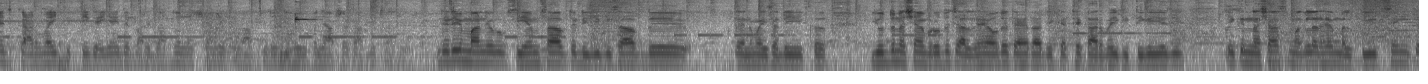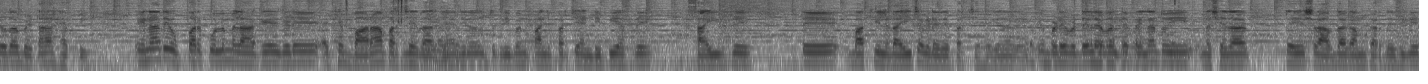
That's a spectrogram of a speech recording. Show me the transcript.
ਅੱਜ ਕਾਰਵਾਈ ਕੀਤੀ ਗਈ ਹੈ। ਇਹਦੇ ਬਾਰੇ ਦੱਸ ਦਿਓ। ਨਸ਼ਿਆਂ ਦੇ ਖਿਲਾਫ ਜਿਹੜੀ ਮੁਹਿੰਮ ਪੰਜਾਬ ਸਰਕਾਰ ਦੀ ਚੱਲ ਰਹੀ ਹੈ। ਜਿਹੜੀ ਮਾਨਯੋਗ ਸੀਐਮ ਸਾਹਿਬ ਤੇ ਡੀਜੀਪੀ ਸਾਹਿਬ ਦੇ ਰਹਿਨਮਾਈ ਸਾਡੀ ਇੱਕ ਯੁੱਧ ਨਸ਼ਿਆਂ ਵਿਰੁੱਧ ਚੱਲ ਰਿਹਾ, ਉਹਦੇ ਤਹਿਤ ਅੱਜ ਇੱਕ ਇੱਥੇ ਕਾਰਵਾਈ ਕੀਤੀ ਗਈ ਹੈ ਜੀ। ਇੱਕ ਨਸ਼ਾ ਸਮਗਲਰ ਹੈ ਮਲਕੀਤ ਸਿੰਘ ਤੇ ਉਹਦਾ ਬੇਟਾ ਹੈਪੀ। ਇਹਨਾਂ ਦੇ ਉੱਪਰ ਕੁੱਲ ਮਿਲਾ ਕੇ ਜਿਹੜੇ ਇੱਥੇ 12 ਪਰਚੇ ਦਰਜ ਹੈ, ਜਿਨ੍ਹਾਂ ਨੂੰ ਤਕਰੀਬਨ 5 ਪਰਚੇ ਐਨਡੀਪੀਐਸ ਦੇ, ਐਕਸਾਈਜ਼ ਦੇ ਤੇ ਬਾਕੀ ਲੜਾਈ ਝਗੜੇ ਦੇ ਪਰਚੇ ਹੈਗੇ ਇਹਨਾਂ ਦੇ। ਇਹ ਬੜੇ ਵੱਡੇ ਲੈਵਲ ਤੇ ਪਹਿਲਾਂ ਤੋਂ ਹੀ ਨਸ਼ੇ ਦਾ ਤੇ ਸ਼ਰਾਬ ਦਾ ਕੰਮ ਕਰਦੇ ਸੀਗੇ।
